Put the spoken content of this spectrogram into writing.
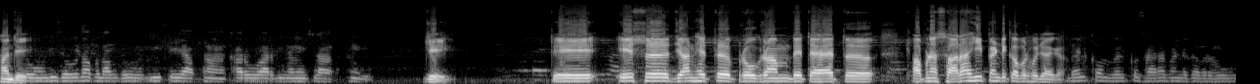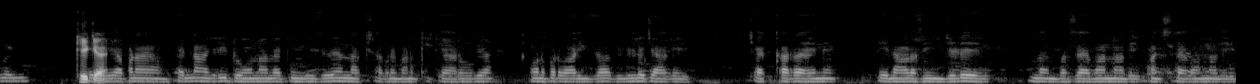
ਹਾਂਜੀ। ਲੋਨ ਦੀ ਸੁਵਿਧਾ ਉਪਲਬਧ ਹੋਊਗੀ ਤੇ ਆਪਣਾ ਕਾਰੋਬਾਰ ਵੀ ਨਵੇਂ ਚਲਾ ਸਕਣਗੇ। ਜੀ। ਤੇ ਇਸ ਜਨਹਿਤ ਪ੍ਰੋਗਰਾਮ ਦੇ ਤਹਿਤ ਆਪਣਾ ਸਾਰਾ ਹੀ ਪਿੰਡ ਕਵਰ ਹੋ ਜਾਏਗਾ? ਬਿਲਕੁਲ ਬਿਲਕੁਲ ਸਾਰਾ ਪਿੰਡ ਕਵਰ ਹੋਊਗਾ ਜੀ। ਠੀਕ ਹੈ। ਤੇ ਆਪਣਾ ਪਹਿਲਾਂ ਜਿਹੜੀ ਡਰੋਨ ਮੈਪਿੰਗ ਹੋਈ ਸੀ ਉਹਦਾ ਨਕਸ਼ਾ ਆਪਣੇ ਬਣ ਕੇ ਤਿਆਰ ਹੋ ਗਿਆ। ਹੁਣ ਪਟਵਾਰੀ ਸਾਹਿਬ ਫੀਲਡ 'ਚ ਆ ਕੇ ਚੈੱਕ ਕਰ ਰਹੇ ਨੇ ਤੇ ਨਾਲ ਅਸੀਂ ਜਿਹੜੇ ਮੈਂਬਰ ਸਾਹਿਬਾਨਾਂ ਦੇ ਪੰਚ ਸਾਹਿਬਾਨਾਂ ਦੇ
